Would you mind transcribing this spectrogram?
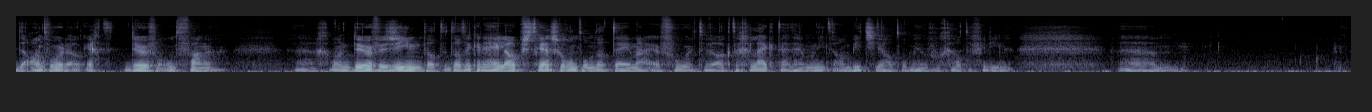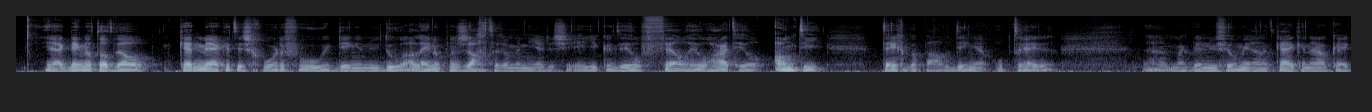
de antwoorden ook echt durven ontvangen. Uh, gewoon durven zien dat, dat ik een hele hoop stress rondom dat thema ervoer, terwijl ik tegelijkertijd helemaal niet de ambitie had om heel veel geld te verdienen. Um, ja, ik denk dat dat wel kenmerkend is geworden voor hoe ik dingen nu doe, alleen op een zachtere manier. Dus je, je kunt heel fel, heel hard, heel anti tegen bepaalde dingen optreden. Uh, maar ik ben nu veel meer aan het kijken naar, oké,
